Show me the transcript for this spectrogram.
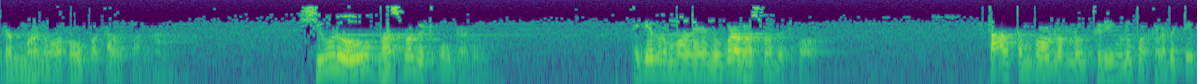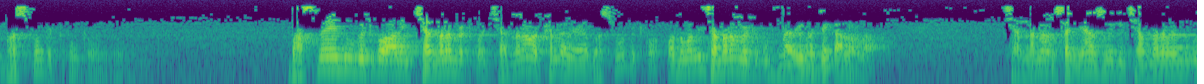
బ్రహ్మణో రూపకల్పన. శివుడు భస్మ పెట్టుకుంటాడు. అయితే ఇప్పుడు మమ్మల్ని నువ్వు కూడా భస్మ పెట్టుకో. టాల్కం పౌడర్లు క్రీములు పక్కన పెట్టి భస్మం పెట్టుకుంటూ ఉండు. భస్మం ఎందుకు పెట్టుకోవాలి? చందనం పెట్టుకో. చందనం అక్కర్లేదే. భస్మం పెట్టుకో. కొంతమంది చందనం పెట్టుకుంటున్నారు ఈ మధ్యకాలంలో. చందనం సన్యాసులకి చందనం ఎందుకు?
